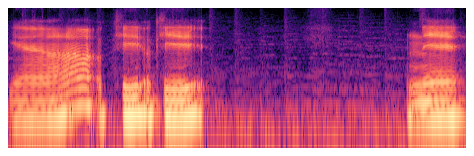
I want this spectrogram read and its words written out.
ja, okay, okay. Nee.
